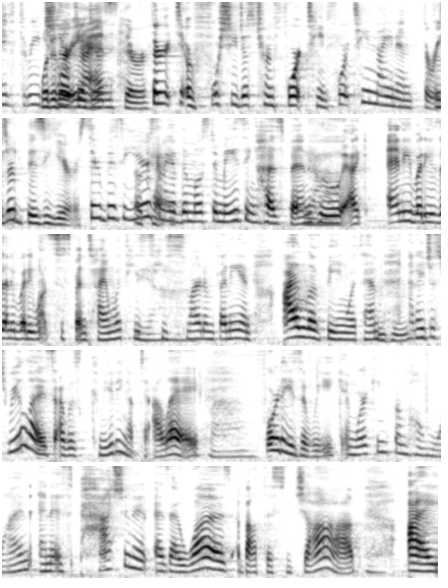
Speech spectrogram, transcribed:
I have three What are their children. ages? They're- 13, or four, she just turned 14, 14, 9, and 3. Those are busy years. They're busy years, and I have the most amazing husband who, like anybody who's anybody wants to spend time with. He's he's smart and funny, and I love being with him. Mm-hmm. And I just realized I was commuting up to LA. Four days a week and working from home one, and as passionate as I was about this job, I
